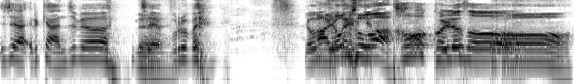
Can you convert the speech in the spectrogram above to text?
이제 이렇게 앉으면 네. 제 무릎에 염소가, 아, 염소가? 턱 걸려서 어.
